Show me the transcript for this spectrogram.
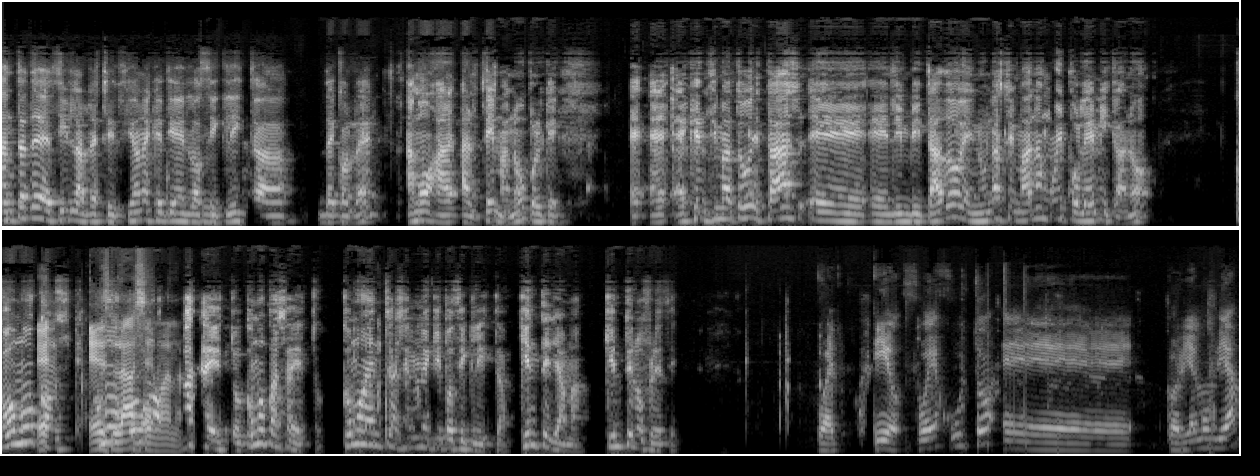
antes de decir las restricciones que tienen los Mm. ciclistas de correr, vamos al, al tema, ¿no? Porque eh, eh, es que encima tú estás eh, el invitado en una semana muy polémica, ¿no? ¿Cómo, Es cómo- la cómo semana. pasa esto? ¿Cómo pasa esto? ¿Cómo entras en un equipo ciclista? ¿Quién te llama? ¿Quién te lo ofrece? Pues, tío, fue justo, eh, corrí el mundial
